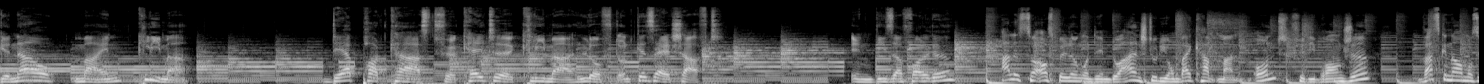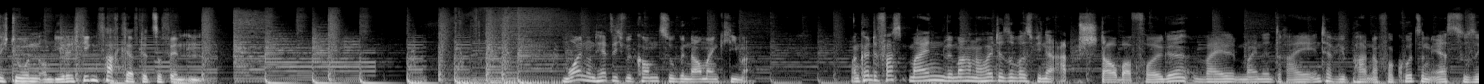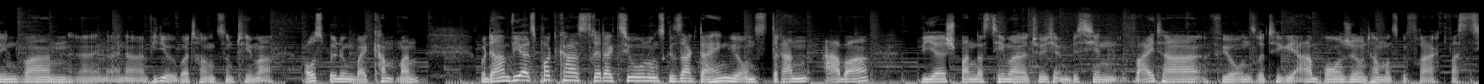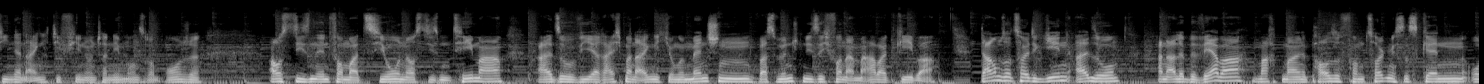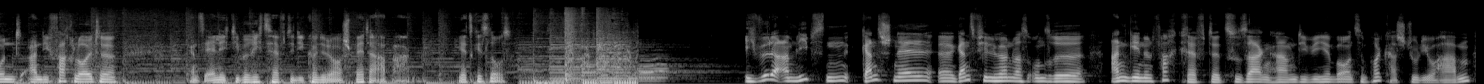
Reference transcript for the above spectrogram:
Genau mein Klima. Der Podcast für Kälte, Klima, Luft und Gesellschaft. In dieser Folge alles zur Ausbildung und dem dualen Studium bei Kampmann und für die Branche, was genau muss ich tun, um die richtigen Fachkräfte zu finden? Moin und herzlich willkommen zu Genau mein Klima. Man könnte fast meinen, wir machen heute sowas wie eine Abstauberfolge, weil meine drei Interviewpartner vor kurzem erst zu sehen waren äh, in einer Videoübertragung zum Thema Ausbildung bei Kampmann. Und da haben wir als Podcast-Redaktion uns gesagt, da hängen wir uns dran, aber wir spannen das Thema natürlich ein bisschen weiter für unsere TGA-Branche und haben uns gefragt, was ziehen denn eigentlich die vielen Unternehmen unserer Branche aus diesen Informationen, aus diesem Thema. Also wie erreicht man eigentlich junge Menschen? Was wünschen die sich von einem Arbeitgeber? Darum soll es heute gehen. Also an alle Bewerber, macht mal eine Pause vom Zeugnisse scannen und an die Fachleute, ganz ehrlich, die Berichtshefte, die könnt ihr doch auch später abhaken. Jetzt geht's los. Ich würde am liebsten ganz schnell äh, ganz viel hören, was unsere angehenden Fachkräfte zu sagen haben, die wir hier bei uns im Podcaststudio haben.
